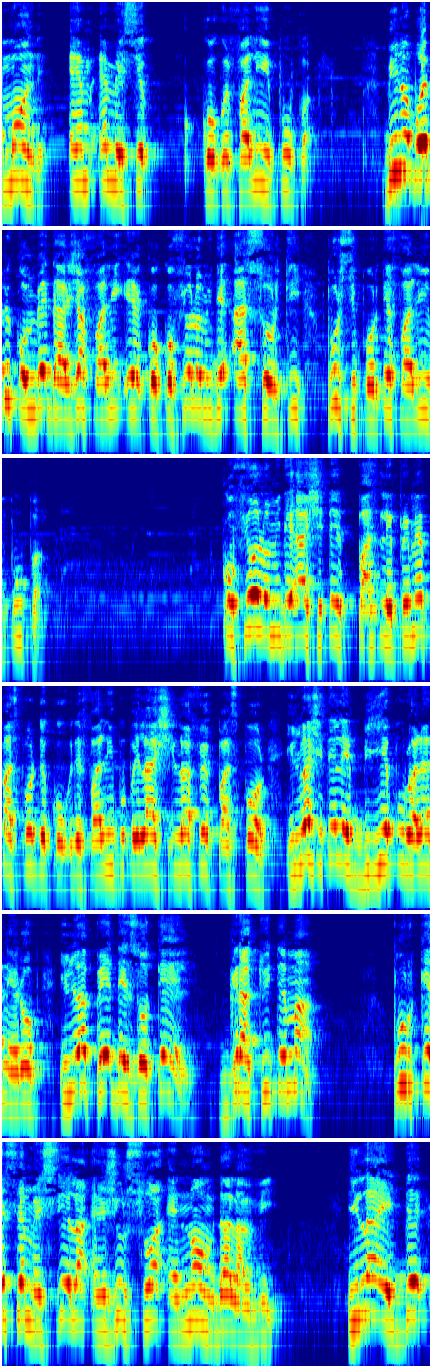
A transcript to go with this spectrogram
monde un, monsieur Fali Ipupa. Bino boyebi combien d'argent Fali et Olomide a sorti pour supporter Fali Olomide a acheté le premier passeport de, de. Il a, il a fait passeport. Il lui a acheté les billets pour aller en Europe. Il lui a payé des hôtels gratuitement pour que ce monsieur-là un jour soit un homme dans la vie. Il a aidé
